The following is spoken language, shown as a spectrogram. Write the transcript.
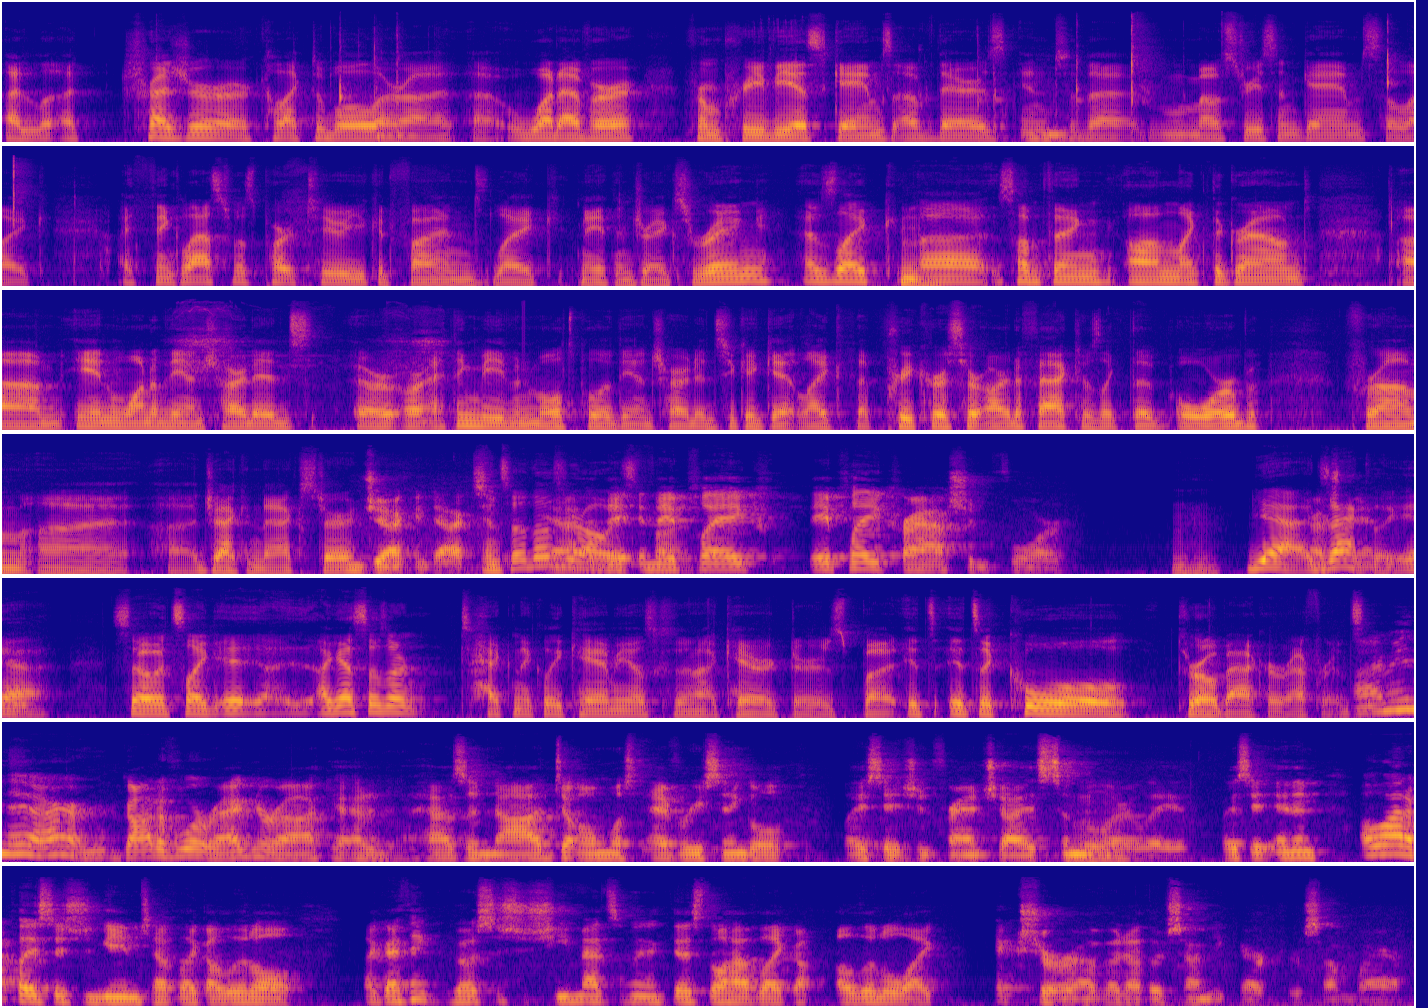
a, a treasure or collectible or a, a whatever from previous games of theirs into the most recent game. So like, I think Last of Us Part Two, you could find like Nathan Drake's ring as like uh, something on like the ground. Um, in one of the Uncharted's, or, or I think maybe even multiple of the Uncharted's, you could get like the precursor artifact. It was like the orb from uh, uh, Jak and Daxter. Jak and Dax. And so those are always they, and they play they play Crash in four. mm-hmm. Yeah, exactly. Bandicoot. Yeah. So it's like it, I guess those aren't technically cameos because they're not characters, but it's it's a cool throwback or reference. I mean, they are. God of War Ragnarok had, has a nod to almost every single PlayStation franchise. Similarly, PlayStation, and then a lot of PlayStation games have like a little, like I think Ghost of Tsushima had something like this. They'll have like a, a little like picture of another Sony character somewhere.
